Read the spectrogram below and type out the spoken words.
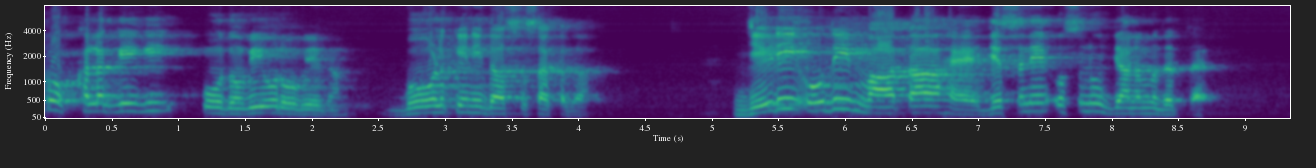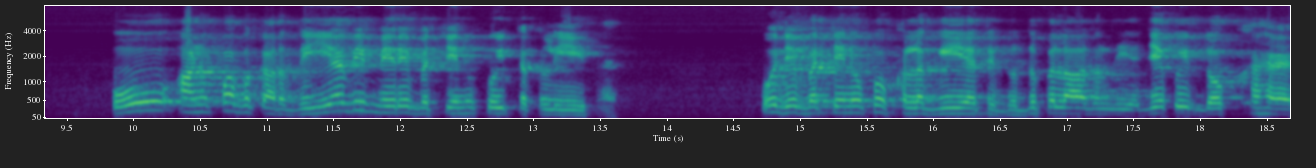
ਭੁੱਖ ਲੱਗੇਗੀ, ਉਦੋਂ ਵੀ ਉਹ ਰੋਵੇਗਾ। ਬੋਲ ਕੇ ਨਹੀਂ ਦੱਸ ਸਕਦਾ। ਜਿਹੜੀ ਉਹਦੀ ਮਾਤਾ ਹੈ ਜਿਸ ਨੇ ਉਸ ਨੂੰ ਜਨਮ ਦਿੱਤਾ ਉਹ ਅਨੁਭਵ ਕਰਦੀ ਹੈ ਵੀ ਮੇਰੇ ਬੱਚੇ ਨੂੰ ਕੋਈ ਤਕਲੀਫ ਹੈ। ਉਹ ਜੇ ਬੱਚੇ ਨੂੰ ਭੁੱਖ ਲੱਗੀ ਹੈ ਤੇ ਦੁੱਧ ਪਿਲਾ ਦਿੰਦੀ ਹੈ। ਜੇ ਕੋਈ ਦੁੱਖ ਹੈ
